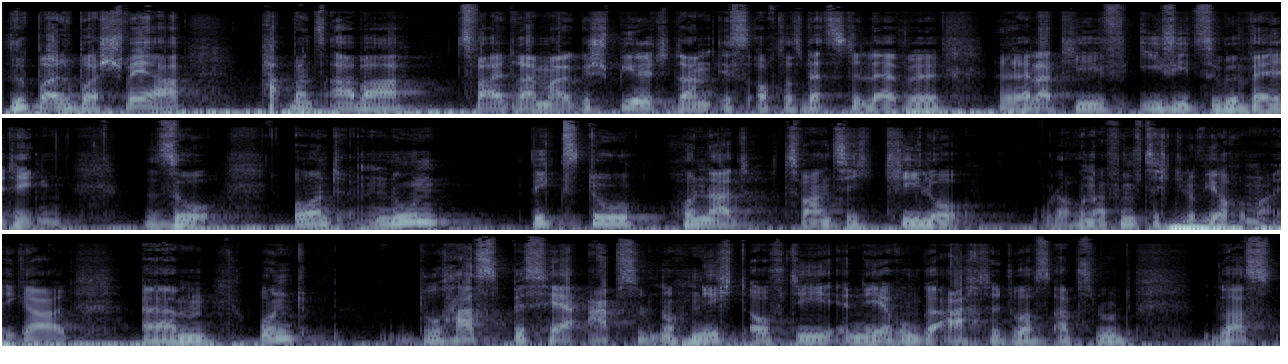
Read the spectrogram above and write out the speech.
super, super schwer. Hat man es aber zwei, dreimal gespielt, dann ist auch das letzte Level relativ easy zu bewältigen. So, und nun wiegst du 120 Kilo oder 150 Kilo, wie auch immer, egal. Ähm, und du hast bisher absolut noch nicht auf die Ernährung geachtet. Du hast absolut, du hast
